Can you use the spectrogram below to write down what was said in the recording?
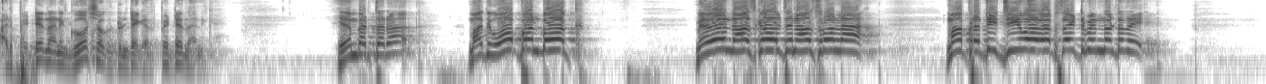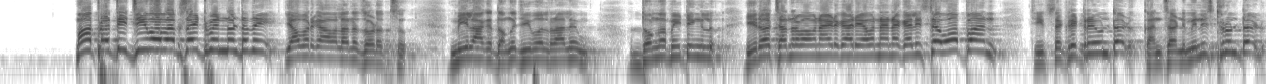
అది పెట్టేదానికి ఘోష ఒకటి ఉంటే కదా పెట్టేదానికి ఏం పెడతారా? మాది ఓపెన్ బుక్. మేమేం రాసుకోవాల్సిన అవసరంలా మా ప్రతి జీవో వెబ్సైట్ మీద ఉంటుంది. మా ప్రతి జీవో వెబ్సైట్ మీద ఉంటుంది. ఎవరు కావాలన్నా చూడొచ్చు. మీలాగా దొంగ జీవోలు రాలేము. దొంగ మీటింగ్లు. ఈరోజు చంద్రబాబు నాయుడు గారు ఎవరినైనా కలిస్తే ఓపెన్. చీఫ్ సెక్రటరీ ఉంటాడు కన్సర్న్ మినిస్టర్ ఉంటాడు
